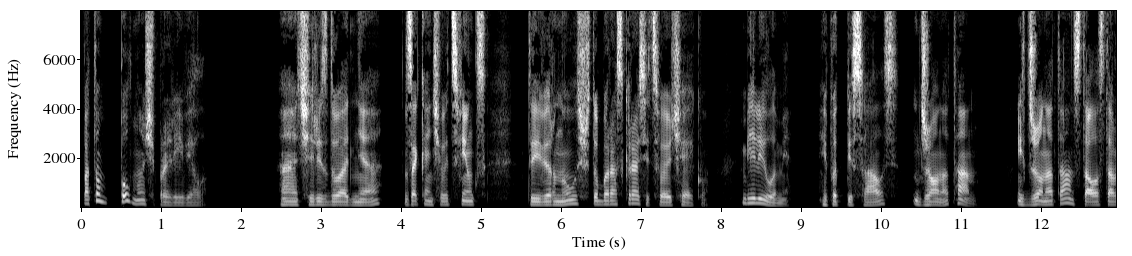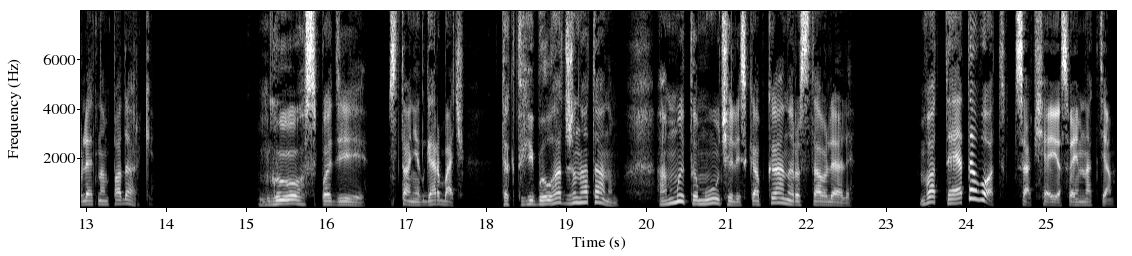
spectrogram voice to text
Потом полночи проревела. «А через два дня, — заканчивает сфинкс, — ты вернулась, чтобы раскрасить свою чайку белилами и подписалась Джонатан. И Джонатан стал оставлять нам подарки». «Господи!» — станет Горбач. «Так ты и была Джонатаном, а мы-то мучились, капканы расставляли». «Вот это вот», — сообщаю я своим ногтям,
